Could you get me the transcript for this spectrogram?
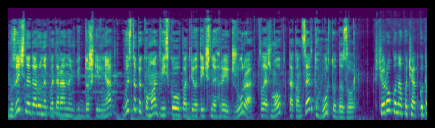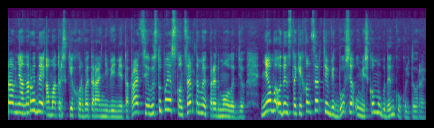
музичний дарунок ветеранам від дошкільнят, виступи команд військово-патріотичної гри Джура, флешмоб та концерт гурту Дозор. Щороку на початку травня народний аматорський хор ветеранів війни та праці виступає з концертами перед молоддю. Днями один з таких концертів відбувся у міському будинку культури.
